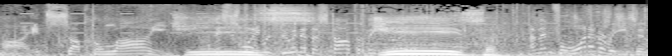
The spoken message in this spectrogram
my, it's sublime. This is what he was doing at the start of the year. Jeez. And then for whatever reason,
